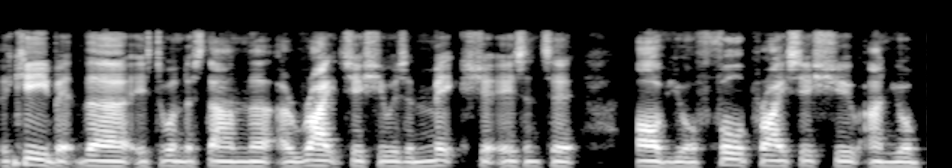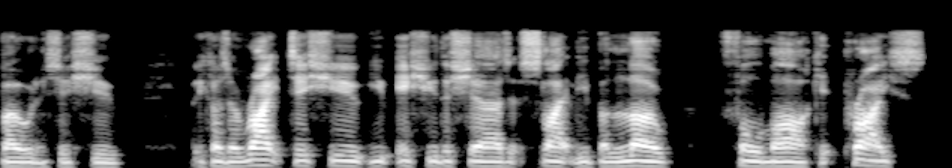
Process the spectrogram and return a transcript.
The key bit there is to understand that a rights issue is a mixture, isn't it, of your full price issue and your bonus issue. Because a rights issue, you issue the shares at slightly below full market price.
